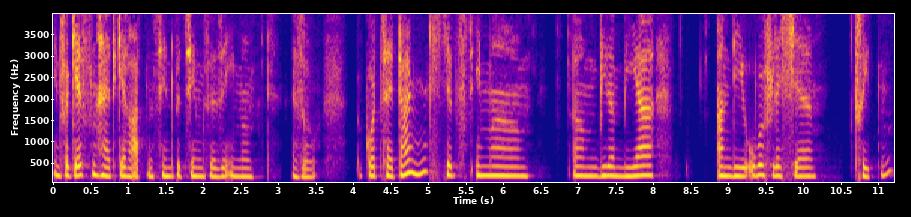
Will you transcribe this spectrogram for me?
in Vergessenheit geraten sind, beziehungsweise immer, also Gott sei Dank, jetzt immer ähm, wieder mehr an die Oberfläche treten.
